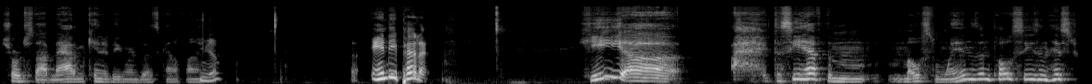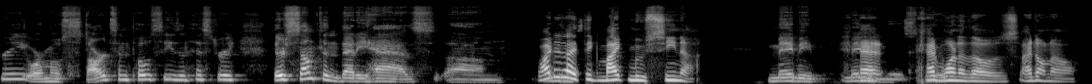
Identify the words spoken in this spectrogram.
shortstop, and Adam Kennedy wins. That's kind of funny. Yep. Andy Pettitte. He uh, does he have the most wins in postseason history or most starts in postseason history? There's something that he has. Um, Why did I think Mike Mussina? Maybe maybe had, had one of those. I don't know.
